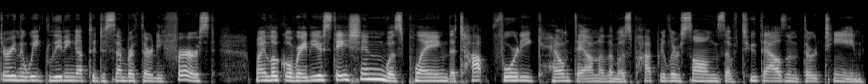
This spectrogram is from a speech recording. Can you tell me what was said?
During the week leading up to December 31st, my local radio station was playing the top 40 countdown of the most popular songs of 2013.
